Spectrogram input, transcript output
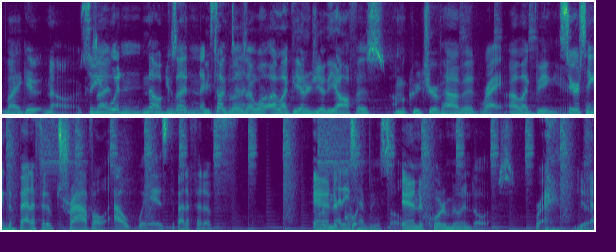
Like it, no. 'cause you I- wouldn't- No, because I we talked about this. I, want, I like the energy of the office. I'm a creature of habit. Right. I like being here. So you're saying the benefit of travel outweighs the benefit of and a, anytime qu- being sold. and a quarter million dollars. right. Yeah.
